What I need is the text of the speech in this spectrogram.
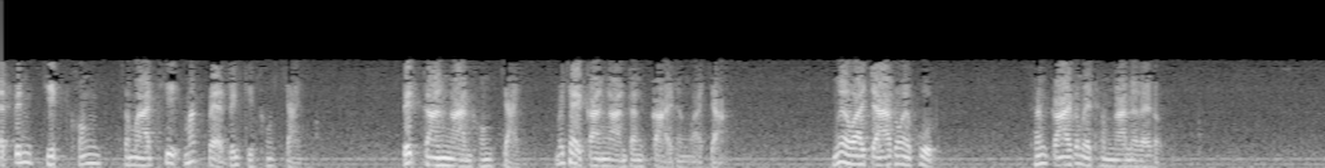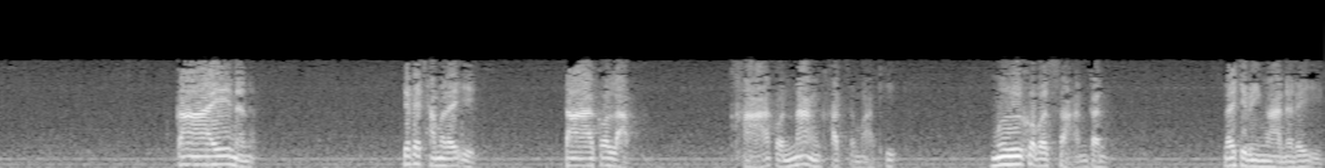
ดเป็นจิตของสมาธิมักแปดเป็นจิตของใจ เป็นการงานของใจ ไม่ใช่การงานทางกายทางวาจาเมื่อวาจาก็ไม่พูด ทั้งกายก็ไม่ทำงานอะไรหรอกกายนั่นจะไปทำอะไรอีก ตาก็หลับ ขาก็นั่งคัดสมาธิ มือก็ประสานกัน แล้วจะมีงานอะไรอีก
